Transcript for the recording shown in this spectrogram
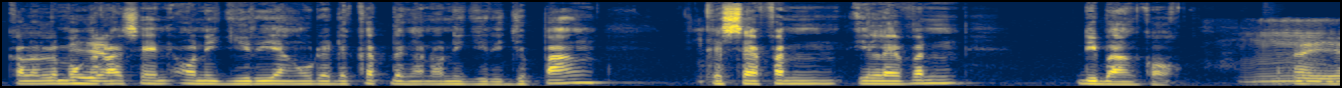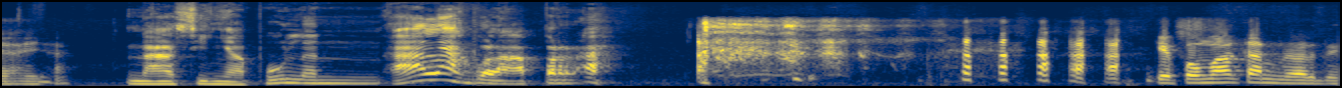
kalau lo mau yeah. ngerasain onigiri yang udah dekat dengan onigiri Jepang, ke Seven Eleven di Bangkok. Hmm. Ah, iya, iya. Nasinya pulen. Alah, gue lapar ah. Kepo makan berarti.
